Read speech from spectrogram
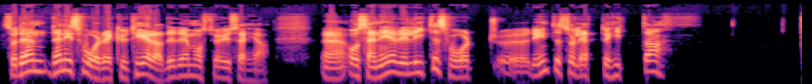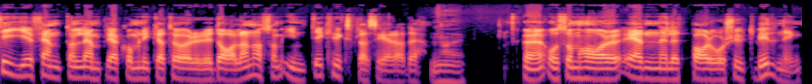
Så den, den är svårrekryterad, det måste jag ju säga. Eh, och sen är det lite svårt, eh, det är inte så lätt att hitta 10-15 lämpliga kommunikatörer i Dalarna som inte är krigsplacerade. Nej. Eh, och som har en eller ett par års utbildning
